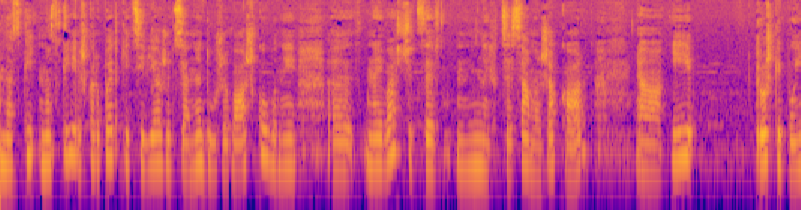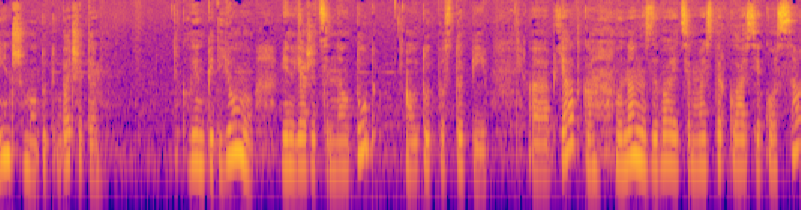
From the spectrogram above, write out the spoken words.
Носки, носки, шкарпетки ці в'яжуться не дуже важко. Вони е, найважче це в них це саме жакард. І трошки по-іншому, тут, бачите, клин підйому, він в'яжеться не отут, а отут по стопі. Е, П'ятка, вона називається в майстер-класі коса,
